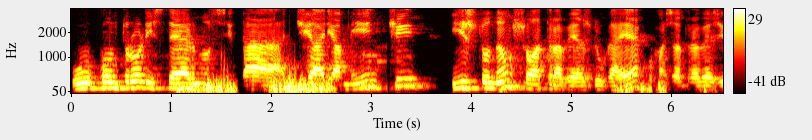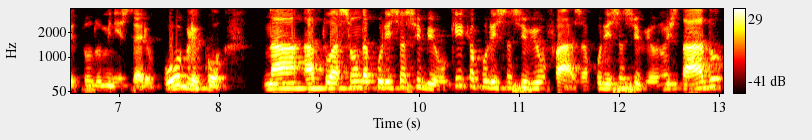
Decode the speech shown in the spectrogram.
o controle externo se dá diariamente isto não só através do GAECO, mas através de todo o Ministério Público, na atuação da Polícia Civil. O que, que a Polícia Civil faz? A Polícia Civil no Estado,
